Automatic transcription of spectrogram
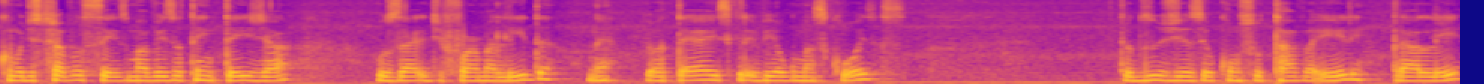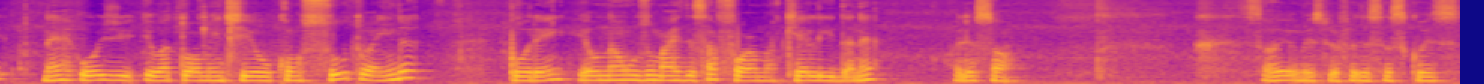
como eu disse para vocês, uma vez eu tentei já usar ele de forma lida, né? Eu até escrevi algumas coisas. Todos os dias eu consultava ele para ler, né? Hoje eu atualmente eu consulto ainda Porém, eu não uso mais dessa forma, que é lida, né? Olha só. Só eu mesmo para fazer essas coisas.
